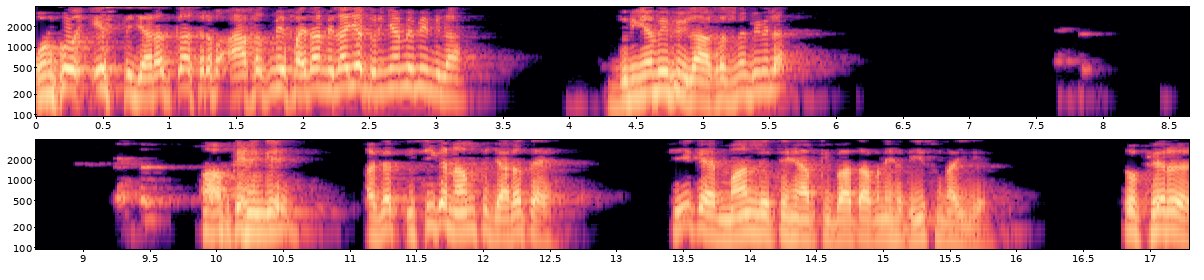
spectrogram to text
ان کو اس تجارت کا صرف آخرت میں فائدہ ملا یا دنیا میں بھی ملا؟ دنیا میں بھی ملا، آخرت میں بھی ملا۔ آپ کہیں گے، اگر اسی کا نام تجارت ہے، ٹھیک ہے، مان لیتے ہیں آپ کی بات، آپ نے حدیث سنائی ہے، تو پھر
